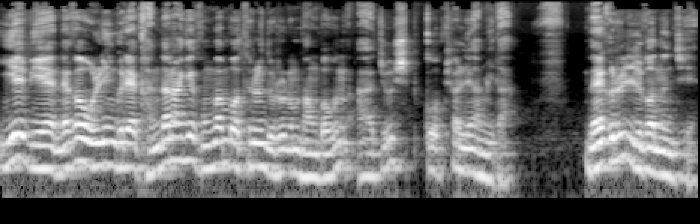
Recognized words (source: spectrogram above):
이에 비해 내가 올린 글에 간단하게 공감 버튼을 누르는 방법은 아주 쉽고 편리합니다. 내 글을 읽었는지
